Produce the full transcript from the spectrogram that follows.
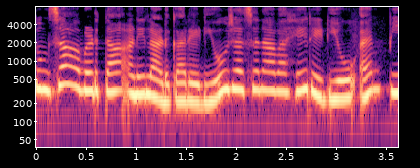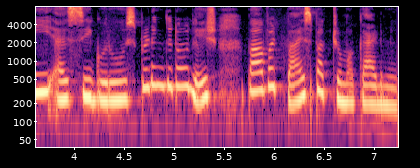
तुमचा आवडता आणि लाडका रेडिओ ज्याचं नाव आहे radio M P S C Guru spreading the knowledge powered by Spectrum Academy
